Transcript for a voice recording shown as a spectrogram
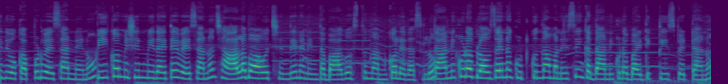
ఇది ఒకప్పుడు వేశాను నేను. పీకో మిషన్ మీద అయితే వేశాను. చాలా బాగా వచ్చింది నేను ఇంత బాగా వస్తుంది అనుకోలేదు అసలు. దాన్ని కూడా బ్లౌజ్ అయినా కుట్టుకుందాం అనేసి ఇంకా దాన్ని కూడా బయటికి తీసి పెట్టాను.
